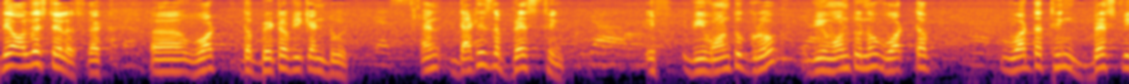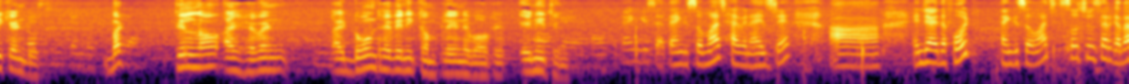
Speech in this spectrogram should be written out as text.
they always tell us that okay. Uh, what the better we can do it. Yes. And that is the best thing. Yeah. If we want to grow, yeah. we want to know what the what the thing best we can, best do. We can do. But yeah. till now, I haven't, I don't have any complaint about it, anything. Okay. Okay. Thank you, sir. Thank you so much. Have a nice day. Uh, enjoy the food. Thank you so much so చూసారు కదా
